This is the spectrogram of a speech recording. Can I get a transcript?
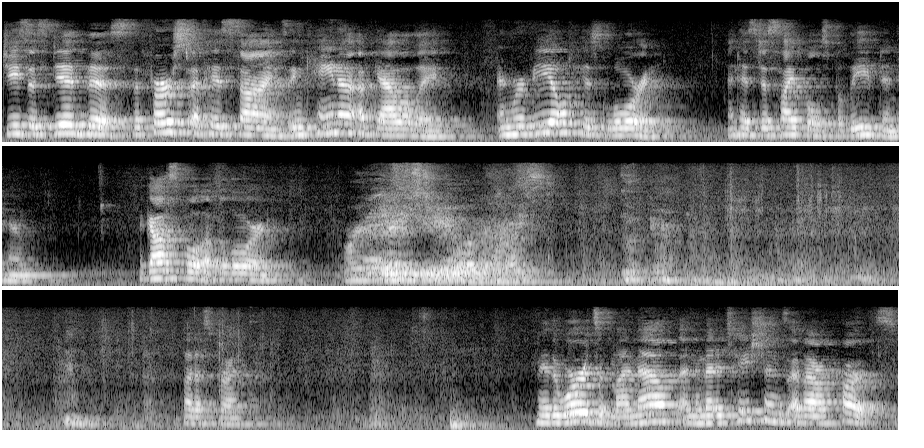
Jesus did this, the first of his signs, in Cana of Galilee, and revealed his glory, and his disciples believed in him. The Gospel of the Lord. Praise to you, O Christ. Let us pray. May the words of my mouth and the meditations of our hearts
